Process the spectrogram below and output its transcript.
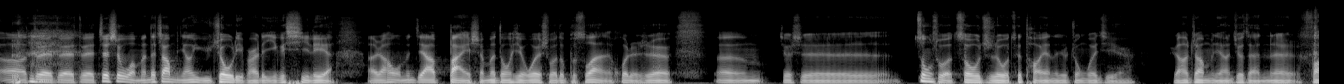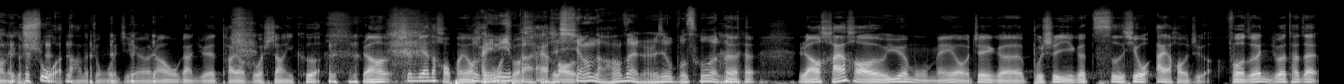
啊，对对对，这是我们的丈母娘宇宙里边的一个系列啊。然后我们家摆什么东西我也说的不算，或者是嗯，就是众所周知，我最讨厌的就是中国结。然后丈母娘就在那放了一个硕 大的中国结，然后我感觉她要给我上一课。然后身边的好朋友还跟我说还好，香囊在这儿就不错了。然后还好岳母没有这个，不是一个刺绣爱好者，否则你说她在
